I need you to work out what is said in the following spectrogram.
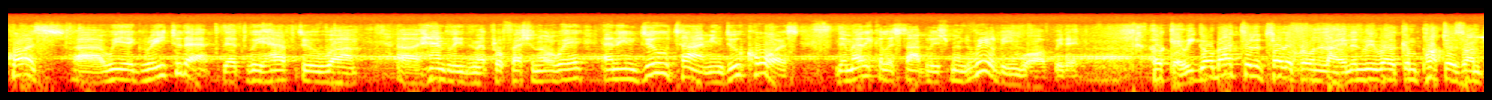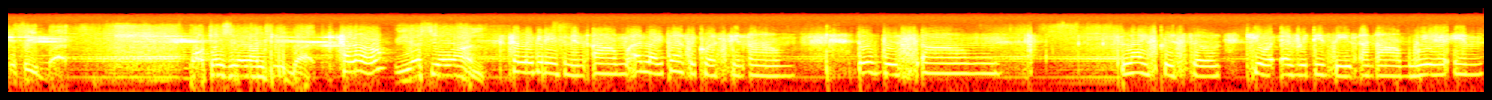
course, uh, we agree to that, that we have to uh, uh, handle it in a professional way, and in due time, in due course, the medical establishment will be involved with it. Okay, we go back to the telephone line and we welcome Potters on to feedback. Potters, you're on feedback. Hello? Yes, you're on. Hello, good evening. Um, I'd like to ask a question. Um, does this um, life crystal cure every disease and um, where in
